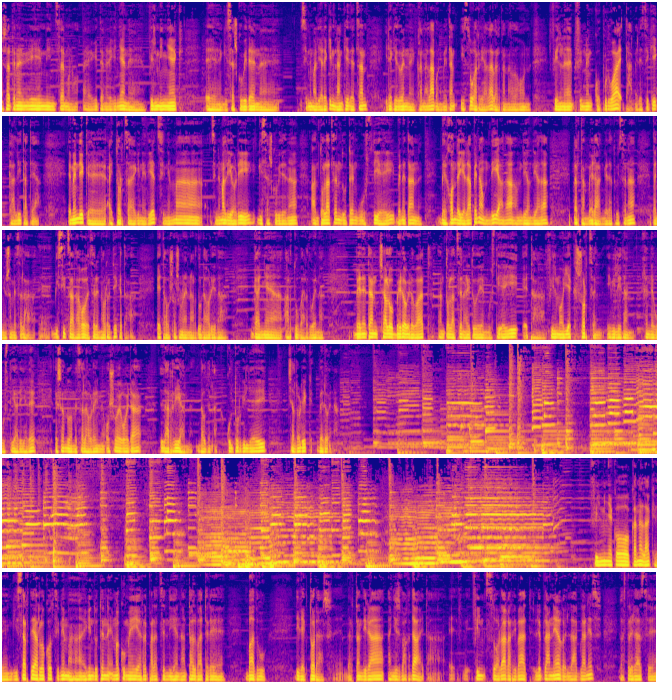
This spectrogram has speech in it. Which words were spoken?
Esaten ari nintzen, bueno, egiten ari ginen, e, filminek e, giza eskubideen e, zinemaliarekin lankidetzan ireki duen kanala, bueno, betan izugarria da, bertan da dagoen filme, filmen kopurua eta bereziki kalitatea. Hemendik e, aitortza egin ediet, zinema, zinemali hori giza eskubideena antolatzen duten guztiei, benetan behondeiela pena handia da, handia handia da, bertan bera geratu izena, baina esan bezala e, bizitza dago ezeren aurretik eta eta osasunen ardura hori da gaina hartu behar duena. Benetan txalo bero-bero bat antolatzen aritu dien guztiei eta film horiek sortzen ibilidan jende guztiari ere, esan duan bezala orain oso egoera larrian daudenak, kulturgileei txalorik beroena. Filmineko kanalak eh, gizarte arloko zinema egin duten emakumei erreparatzen dien atal bat ere badu direktoraz. Eh, bertan dira Agnès Bagda eta eh, film zoragarri bat Le Glaner, La Glanez, gazteleraz eh,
